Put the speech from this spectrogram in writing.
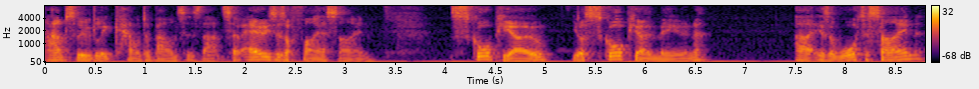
absolutely counterbalances that. So Aries is a fire sign. Scorpio, your Scorpio moon, uh, is a water sign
